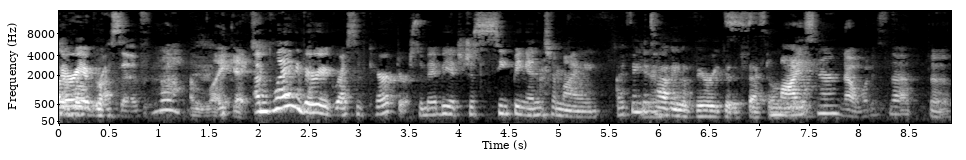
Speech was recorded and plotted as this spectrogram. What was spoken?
Very love it. aggressive. I like it. I'm playing a very aggressive character, so maybe it's just seeping into my. I think it's Yeah. having a very good effect on me. Meisner? No, what is that? The,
